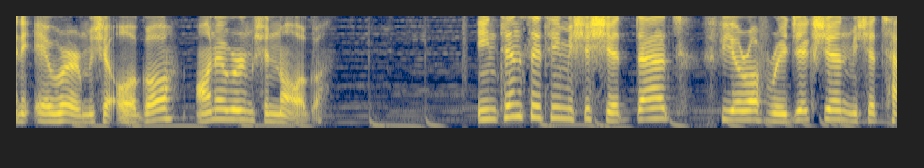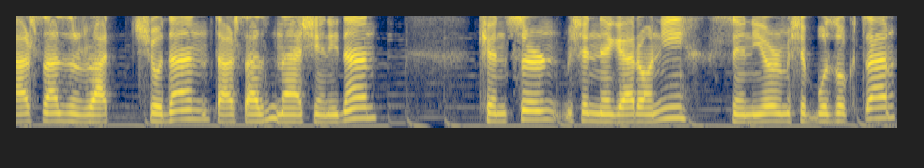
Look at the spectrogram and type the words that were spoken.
یعنی ever میشه آگاه unaware میشه ناآگاه. Intensity میشه شدت. Fear of rejection میشه ترس از رد شدن ترس از نشنیدن. Concern میشه نگرانی. سنیور میشه بزرگتر.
